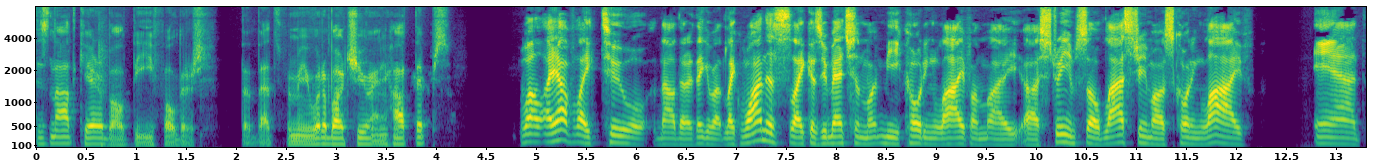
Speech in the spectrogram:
does not care about the folders. That, that's for me. What about you? Any hot tips? Well, I have like two now that I think about. It. Like one is like as you mentioned, me coding live on my uh, stream. So last stream I was coding live, and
